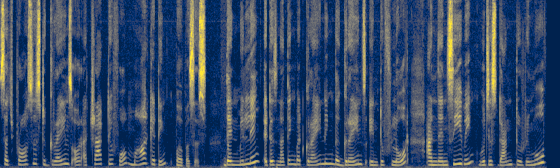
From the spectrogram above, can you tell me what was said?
such processed grains are attractive for marketing purposes. Then milling, it is nothing but grinding the grains into flour and then sieving, which is done to remove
